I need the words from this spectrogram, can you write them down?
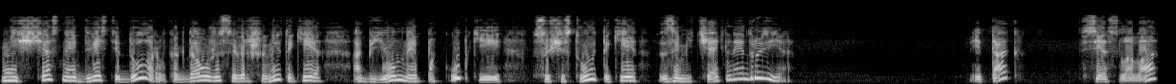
несчастные 200 долларов, когда уже совершены такие объемные покупки и существуют такие замечательные друзья? Итак, все слова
